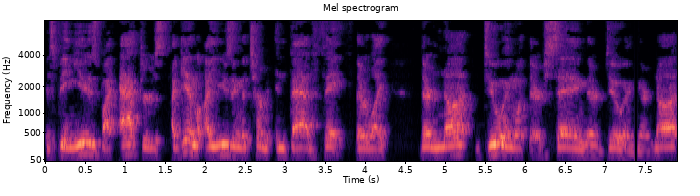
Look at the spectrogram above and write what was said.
it's being used by actors again. I using the term in bad faith. They're like they're not doing what they're saying they're doing. They're not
